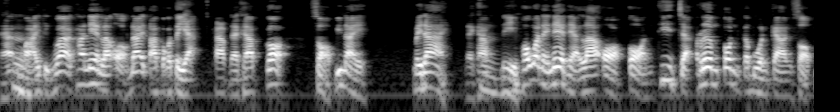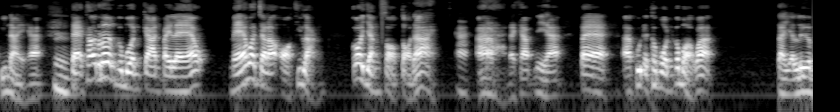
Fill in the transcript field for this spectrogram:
นะฮะหมายถึงว่าถ้าเนตรลาออกได้ตามปกติอะครับนะครับ ก็สอบวินัยไม่ได้ นะครับอืมนี่เพราะว่าในเนตรเนี่ยลาออกก่อนที่จะเริ่มต้นกระบวนการสอบวินัยฮะอืมแต่ถ้าเริ่มกระบวนการไปแล้ว แม้ว่าจะลาออกที่หลังก็ยังสอบต่อได้อ่าอ่านะครับนี่ฮะแต่อ่าคุณอัธพลก็บอกว่า แต่อย่าลืม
